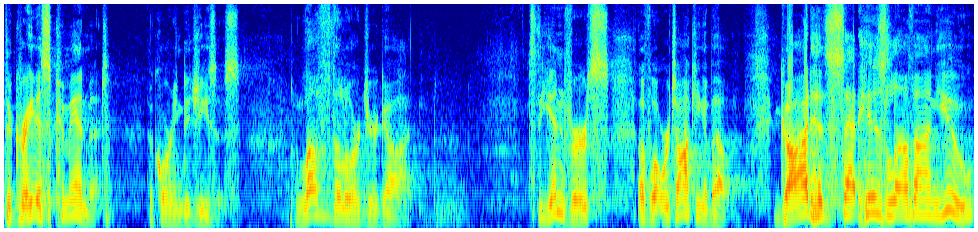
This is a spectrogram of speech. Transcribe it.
the greatest commandment, according to Jesus love the Lord your God. It's the inverse of what we're talking about. God has set his love on you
